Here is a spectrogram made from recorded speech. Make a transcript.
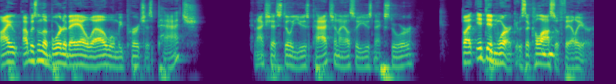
I, I was on the board of AOL when we purchased Patch. And actually, I still use Patch and I also use Nextdoor. But it didn't work. It was a colossal mm-hmm. failure.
